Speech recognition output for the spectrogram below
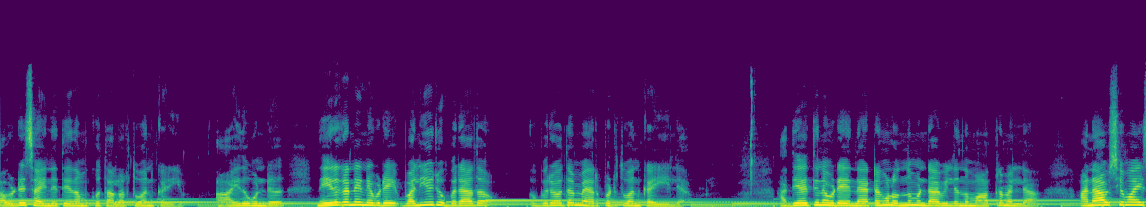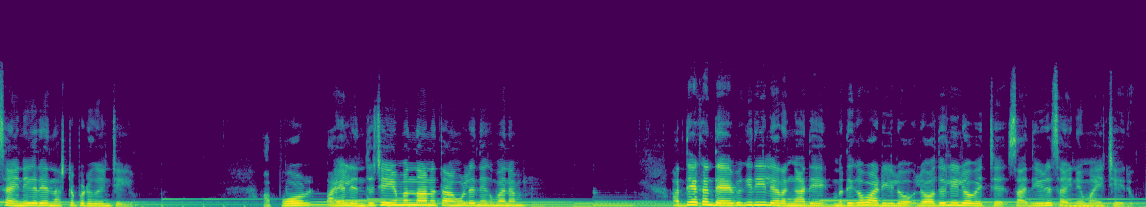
അവരുടെ സൈന്യത്തെ നമുക്ക് തളർത്തുവാൻ കഴിയും. ആയതുകൊണ്ട് നീലകണ്ഠൻ ഇവിടെ വലിയൊരു ഉപരാധ ഉപരോധം ഏർപ്പെടുത്തുവാൻ കഴിയില്ല. അദ്ദേഹത്തിന് ഇവിടെ നേട്ടങ്ങളൊന്നും ഉണ്ടാവില്ലെന്ന് മാത്രമല്ല അനാവശ്യമായി സൈനികരെ നഷ്ടപ്പെടുകയും ചെയ്യും. അപ്പോൾ അയാൾ എന്തു ചെയ്യുമെന്നാണ് താങ്കളുടെ നിഗമനം? അദ്ദേഹം ദേവഗിരിയിൽ ഇറങ്ങാതെ മൃതികവാടിയിലോ ലോതലിലോ വെച്ച് സതിയുടെ സൈന്യവുമായി ചേരും.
